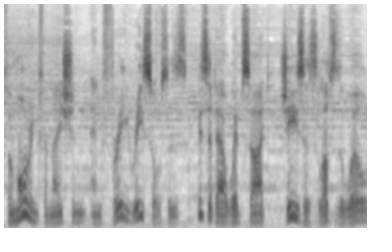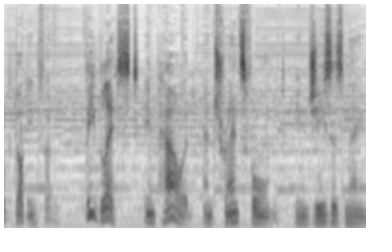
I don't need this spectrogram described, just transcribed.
For more information and free resources, visit our website jesuslovestheworld.info. Be blessed, empowered, and transformed in Jesus' name.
